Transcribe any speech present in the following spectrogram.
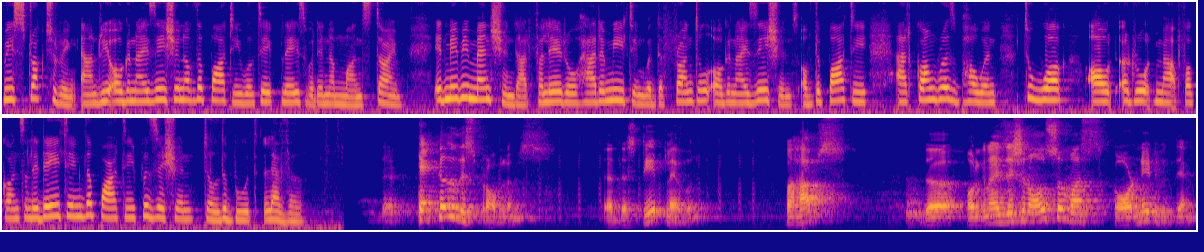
restructuring and reorganization of the party will take place within a month's time. It may be mentioned that Faleiro had a meeting with the frontal organizations of the party at Congress Bhavan to work out a roadmap for consolidating the party party position till the booth level. And, uh, tackle these problems at the state level. Perhaps the organization also must coordinate with them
